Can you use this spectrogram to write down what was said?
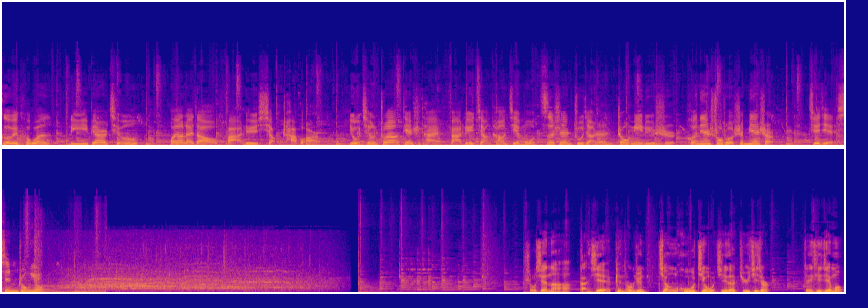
各位客官里边请，欢迎来到法律小茶馆。有请中央电视台法律讲堂节目资深主讲人周密律师和您说说身边事儿，解解心中忧。首先呢，感谢片头君江湖救急的局气劲儿。这期节目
